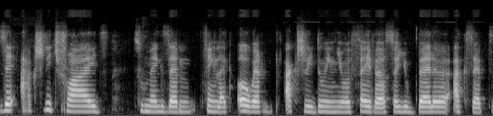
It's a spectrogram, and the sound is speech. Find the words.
they actually tried to make them think like, oh, we're actually doing you a favor, so you better accept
